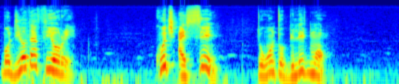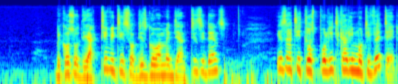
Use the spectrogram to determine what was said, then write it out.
But the other theory, which I seem to want to believe more because of the activities of this government, the antecedents, is that it was politically motivated.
